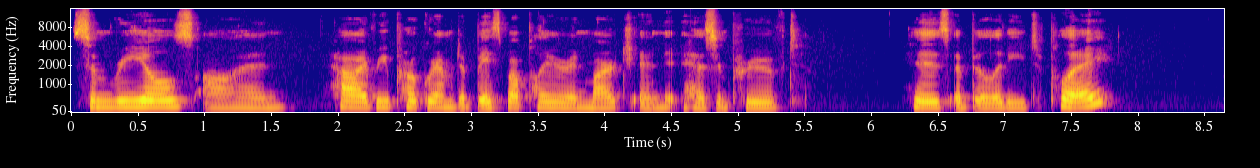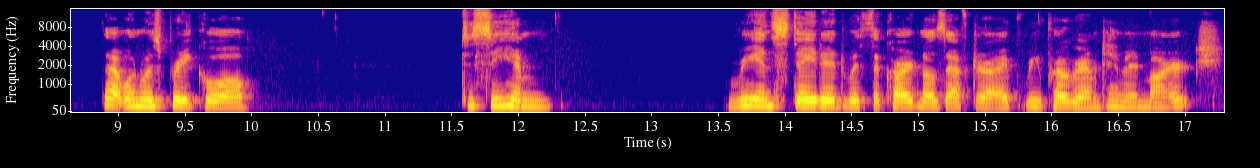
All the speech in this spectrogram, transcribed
some reels on how I reprogrammed a baseball player in March and it has improved his ability to play. That one was pretty cool. to see him reinstated with the Cardinals after I reprogrammed him in March.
